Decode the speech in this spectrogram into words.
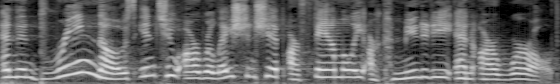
and then bring those into our relationship, our family, our community, and our world.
